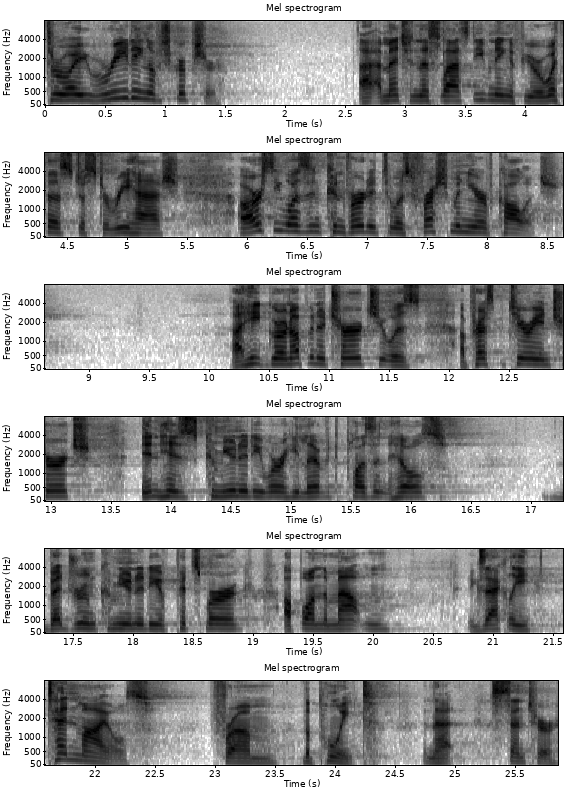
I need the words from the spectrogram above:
through a reading of Scripture. I, mentioned this last evening, if you were with us, just to rehash. R.C. wasn't converted to his freshman year of college. Uh, he'd grown up in a church, it was a Presbyterian church in his community where he lived, Pleasant Hills, bedroom community of Pittsburgh, up on the mountain, exactly 10 miles from the point in that center,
